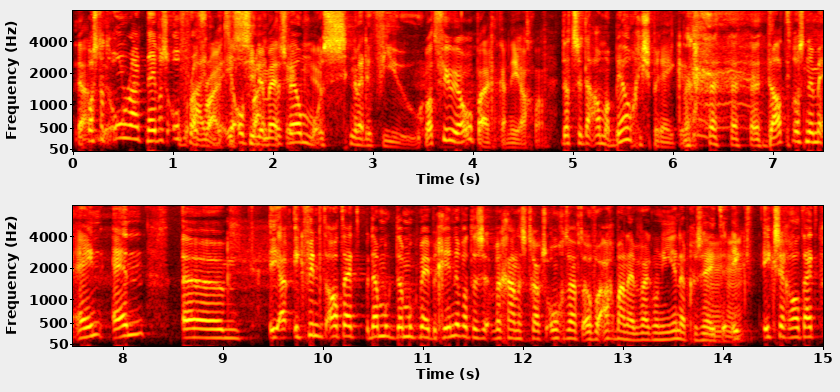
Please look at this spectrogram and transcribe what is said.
ja. Was dat onride? Nee, was offride. Off-ride, Ja. Dat is wel mooi. ja. Cinematic view. Wat viel jou op eigenlijk aan die achtbaan? dat ze daar allemaal Belgisch spreken. dat was nummer één. En ehm, ja, ik vind het altijd... Daar moet, daar moet ik mee beginnen. Want is- we gaan er straks ongetwijfeld over achtbaan hebben... waar ik nog niet in heb gezeten. ik, ik zeg altijd...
